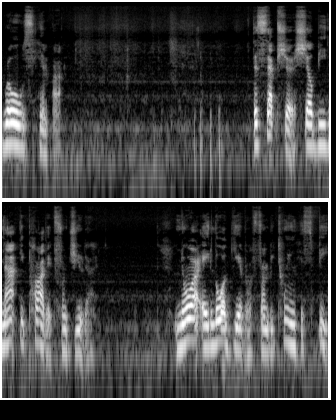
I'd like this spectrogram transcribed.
rose him up. The scepter shall be not departed from Judah, nor a lawgiver from between his feet,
